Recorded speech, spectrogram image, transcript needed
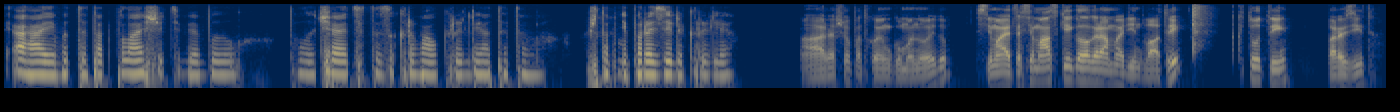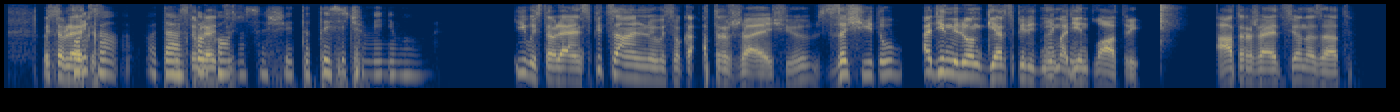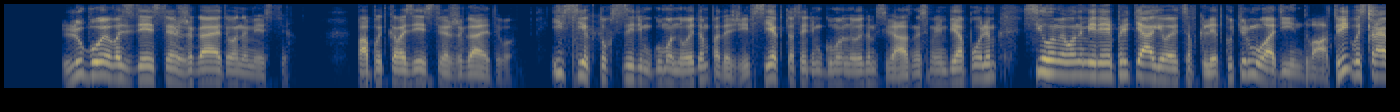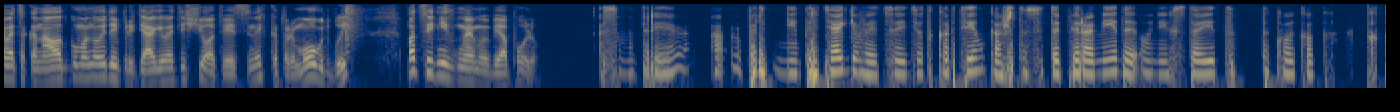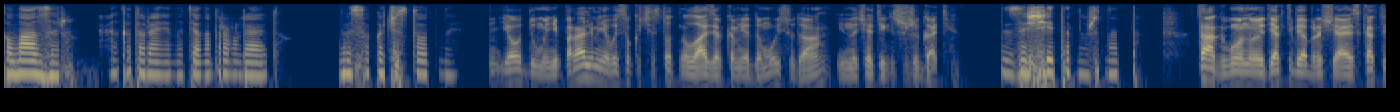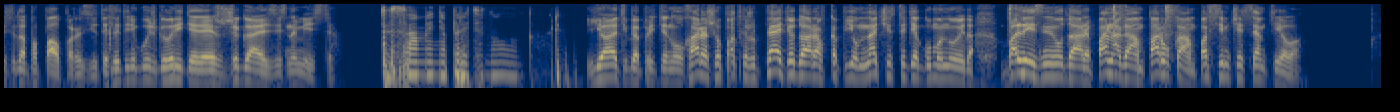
А, и вот этот плащ у тебя был. Получается, ты закрывал крылья от этого, чтобы не поразили крылья. Хорошо, подходим к гуманоиду. Снимаются все маски голограммы. Один, два, три. Кто ты? Паразит. Выставляете... Сколько, да, выставляете... сколько у нас защита? Тысячу минимум и выставляем специальную высокоотражающую защиту 1 миллион герц перед ним, okay. 1, 2, 3. Отражает все назад. Любое воздействие сжигает его на месте. Попытка воздействия сжигает его. И все, кто с этим гуманоидом, подожди, все, кто с этим гуманоидом связаны с моим биополем, силами его намерения притягивается в клетку тюрьму 1, 2, 3, выстраивается канал от гуманоида и притягивает еще ответственных, которые могут быть подсоединены к моему биополю. Смотри, а, не притягивается, идет картинка, что с этой пирамиды у них стоит такой, как, как лазер, который они на тебя направляют, высокочастотный. Я вот думаю, не пора ли мне высокочастотный лазер ко мне домой сюда и начать их сжигать? Защита нужна. Так, гуманоид, я к тебе обращаюсь. Как ты сюда попал, паразит? Если ты не будешь говорить, я сжигаю здесь на месте. Ты сам меня притянул. Я тебя притянул. Хорошо, подхожу. Пять ударов копьем на чистоте гуманоида. Болезненные удары по ногам, по рукам, по всем частям тела.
